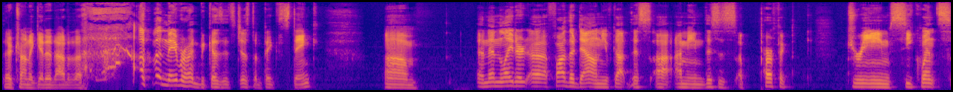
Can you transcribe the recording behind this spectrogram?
they're trying to get it out of the out of the neighborhood because it's just a big stink. Um, and then later, uh, farther down, you've got this. Uh, I mean, this is a perfect dream sequence.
